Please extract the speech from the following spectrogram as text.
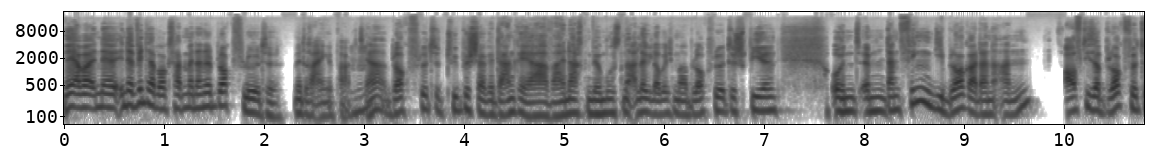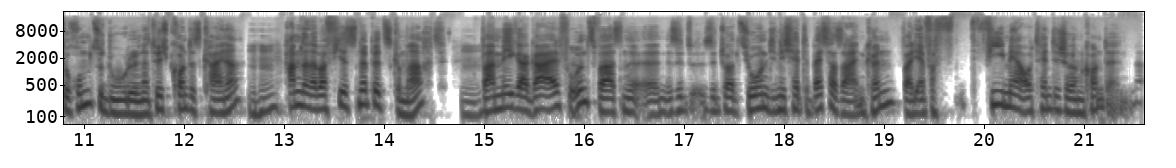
Nee, aber in der, in der Winterbox hatten wir dann eine Blockflöte mit reingepackt. Ja, Blockflöte, typischer Gedanke. Ja, Weihnachten, wir mussten alle, glaube ich, mal Blockflöte spielen. Und ähm, dann fingen die Blogger dann an, auf dieser Blockflöte rumzududeln. Natürlich konnte es keiner. Haben dann aber vier Snippets gemacht. War mega geil. Für uns war es eine, äh, eine Sit- Situation, die nicht hätte besser sein können, weil die einfach viel mehr authentischeren Content, äh,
